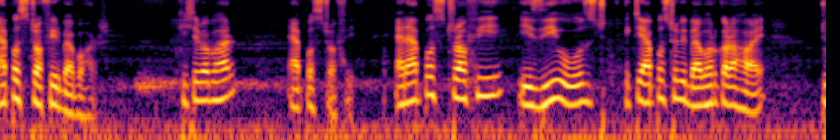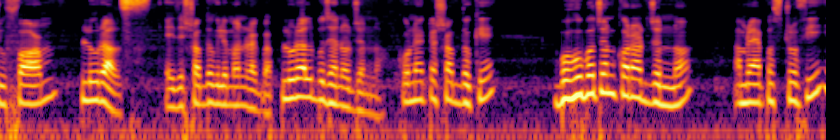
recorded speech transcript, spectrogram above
অ্যাপোস্ট্রফির ব্যবহার। কিসের ব্যবহার? Apostrophe. An apostrophe is used একটি অ্যাপোস্ট্রফি ব্যবহার করা হয় টু ফর্ম প্লুরালস এই যে শব্দগুলি মনে রাখবা প্লুরাল বোঝানোর জন্য। কোনো একটা শব্দকে বহুবচন করার জন্য আমরা অ্যাপোস্ট্রফি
